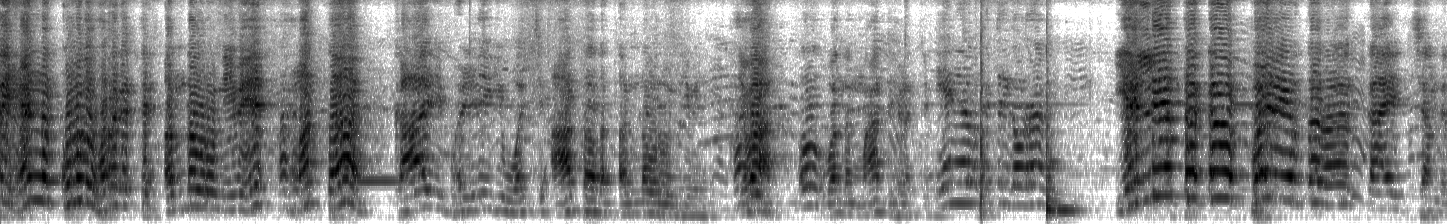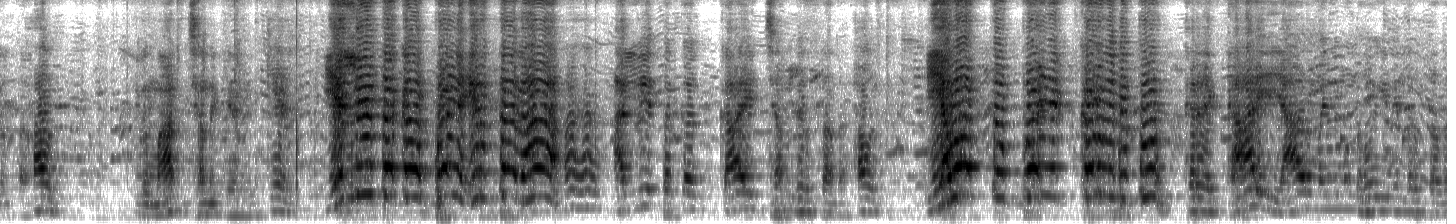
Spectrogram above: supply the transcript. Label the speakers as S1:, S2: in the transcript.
S1: ಯಾವತ್ತು ಹೆಣ್ಣು ಕುಣಿದು ಹೊರಗತ್ತೆ ಅಂದವರು ನೀವೇ ಮತ್ತ ಕಾಯಿ ಬಳ್ಳಿಗೆ ಒಜ್ಜಿ ಆತದ ಅನ್ನೋರು ನೀವೇ. ಒಂದ್ ಮಾತು ಹೇಳ್ತೀನಿ
S2: ಏನ್ ಹೇಳ್ಬೇಕತ್ರಿ ಗೌಡ್ರ?
S1: ಎಲ್ಲಿ ತಕ್ಕ ಬಳ್ಳಿ ಇರ್ತದ ಕಾಯಿ ಚಂದ ಇರ್ತದ?
S2: ಹೌದು.
S1: ಇದು ಮಾತು ಚಂದ ಕೇಳಿ
S2: ಕೇಳಿ
S1: ಎಲ್ಲಿ ತಕ್ಕ ಬಳ್ಳಿ ಇರ್ತದ. ಅಲ್ಲಿ ತಕ್ಕ ಕಾಯಿ ಚಂದ ಇರ್ತದ.
S2: ಹೌದು.
S1: ಯಾವತ್ತು ಬಳ್ಳಿ ಕಡಿದು ಬಿತ್ತು ಖರೆ ಕಾಯಿ ಯಾರ ಮನೆ ಮುಂದೆ ಹೋಗಿ ನಿಂದಿರ್ತದ?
